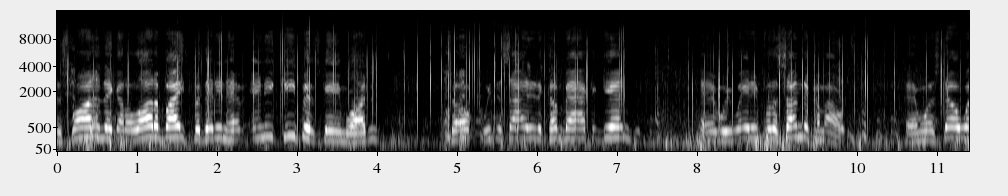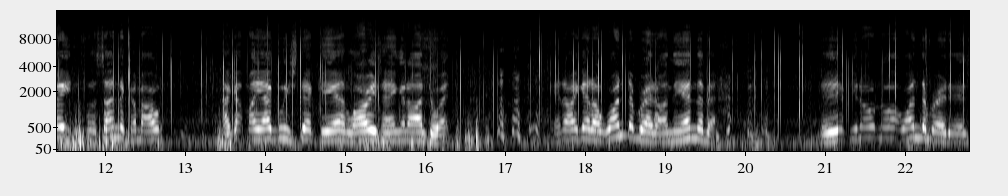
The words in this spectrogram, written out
This morning they got a lot of bites, but they didn't have any keepers, game warden. So we decided to come back again, and we waited for the sun to come out. And we're still waiting for the sun to come out. I got my ugly stick here. Laurie's hanging on to it. And I got a Wonder Bread on the end of it. If you don't know what Wonder Bread is,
